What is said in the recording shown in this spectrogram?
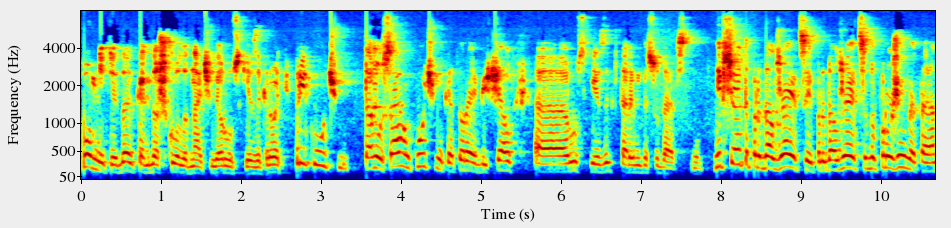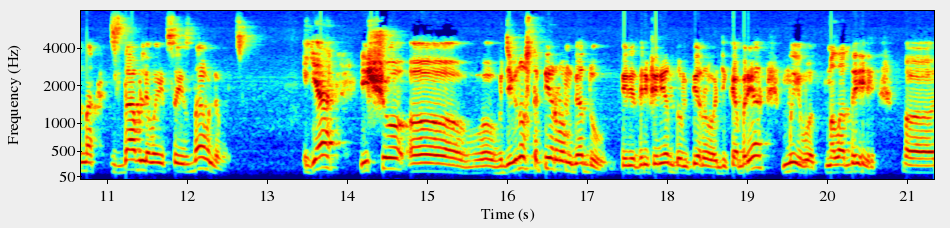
помните, да, когда школы начали русские закрывать, при Кучме, тому самому Кучме, который обещал э, русский язык вторым государственным. И все это продолжается и продолжается, но пружина-то она сдавливается и сдавливается. Я еще э, в 91 году, перед референдумом 1 декабря, мы вот молодые э,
